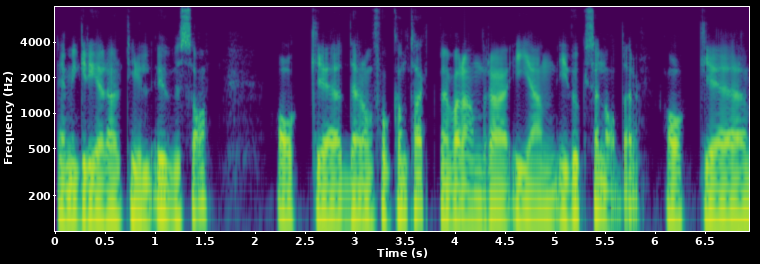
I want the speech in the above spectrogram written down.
emigrerar till USA och eh, där de får kontakt med varandra igen i vuxen ålder. Och eh,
